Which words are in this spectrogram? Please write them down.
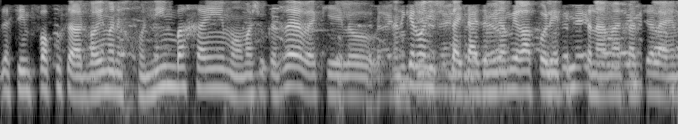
לשים פוקוס על הדברים הנכונים בחיים או משהו כזה, וכאילו, אני כן מרגיש שזו הייתה איזה מין אמירה פוליטית קטנה מהצד שלהם,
